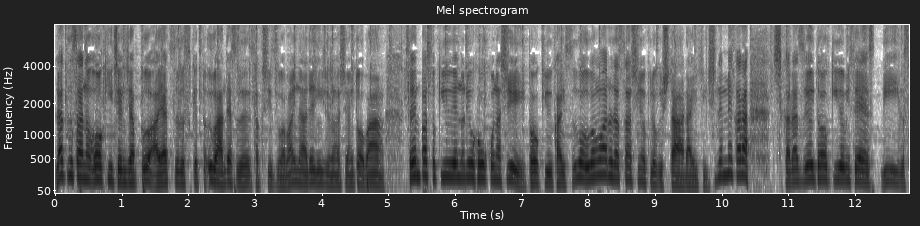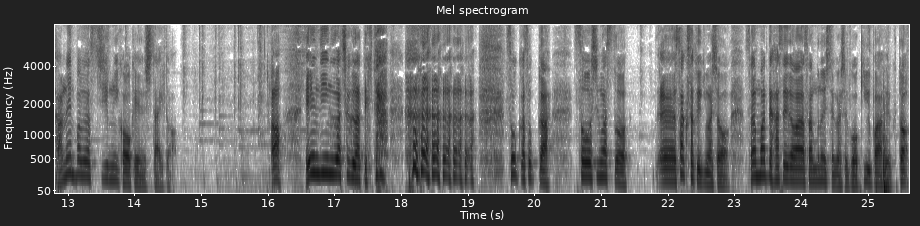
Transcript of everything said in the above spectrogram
落差の大きいチェンジアップを操る助っ人、ウバンです。昨シーズンはマイナーで27試合に登板。先発と救援の両方をこなし、投球回数を上回る奪三振を記録した来日1年目から力強い投球を見せ、リーグ3連覇を目指すチームに貢献したいと。あ、エンディングが近くなってきた。そっかそっか。そうしますと、えー、サクサクいきましょう。3番手、長谷川3分の1投げまして5球パーフェクト。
